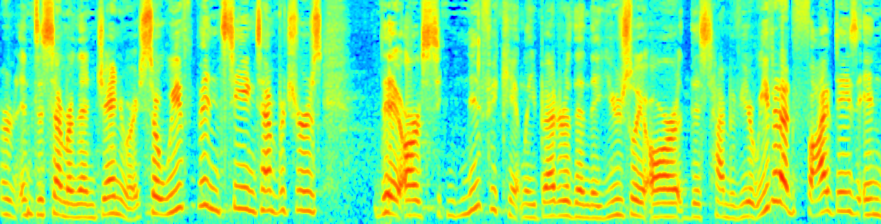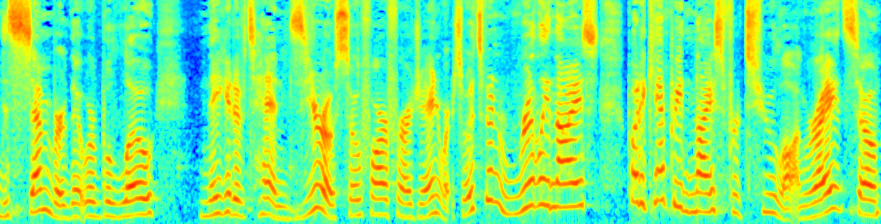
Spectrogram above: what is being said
or in December, then January. So we've been seeing temperatures that are significantly better than they usually are this time of year. We even had five days in December that were below negative 10, zero so far for our January. So it's been really nice, but it can't be nice for too long, right? So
